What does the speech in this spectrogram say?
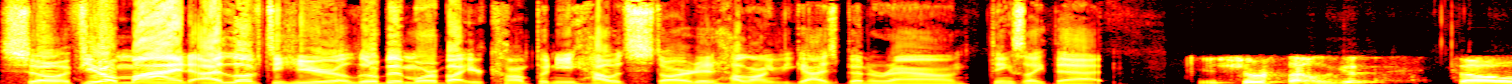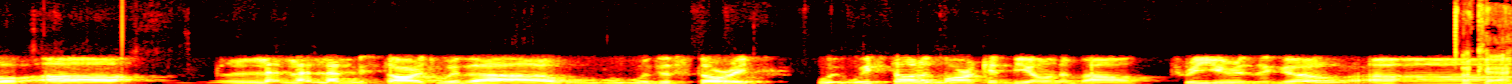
So, if you don't mind, I'd love to hear a little bit more about your company, how it started, how long have you guys been around, things like that. Yeah, sure, sounds good. So, uh, let, let, me start with uh, with the story. We, we started Market Beyond about three years ago. Um, okay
